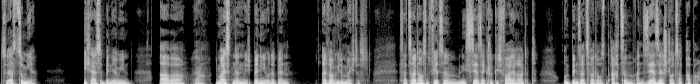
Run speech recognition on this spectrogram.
Zuerst zu mir. Ich heiße Benjamin, aber ja, die meisten nennen mich Benny oder Ben. Einfach wie du möchtest. Seit 2014 bin ich sehr, sehr glücklich verheiratet und bin seit 2018 ein sehr, sehr stolzer Papa.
